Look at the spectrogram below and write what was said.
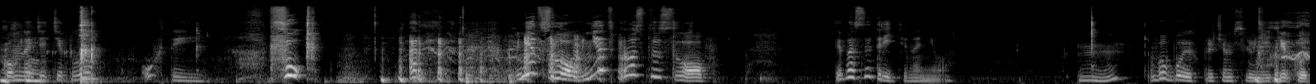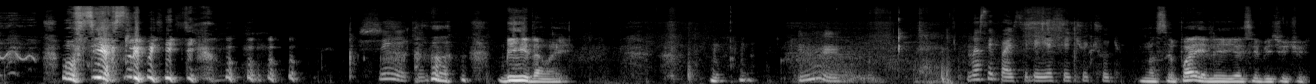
В комнате тепло. Ух ты. Фу! Нет слов, нет просто слов. Ты посмотрите на него. М, В обоих причем слюни текут. У всех слюни текут. Шейки. Беги давай. Насыпай себе, если чуть-чуть. Насыпай или я себе чуть-чуть.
